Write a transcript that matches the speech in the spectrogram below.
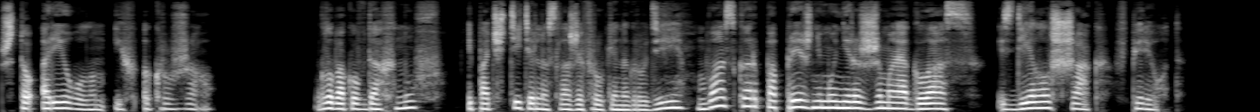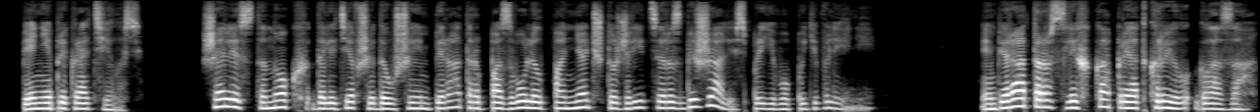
что ореолом их окружал. Глубоко вдохнув и почтительно сложив руки на груди, Васкар, по-прежнему не разжимая глаз, сделал шаг вперед. Пение прекратилось. Шелест ног, долетевший до ушей императора, позволил понять, что жрицы разбежались при его появлении. Император слегка приоткрыл глаза.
